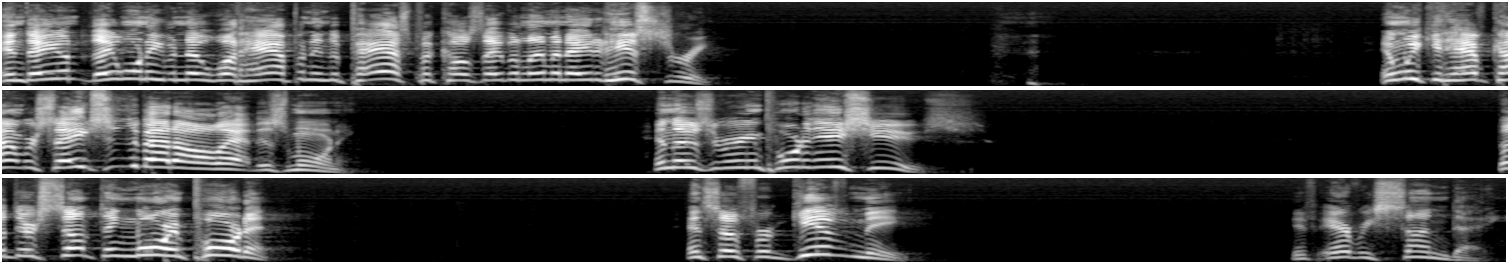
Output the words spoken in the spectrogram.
And they, they won't even know what happened in the past because they've eliminated history. and we could have conversations about all that this morning. And those are very important issues. But there's something more important. And so forgive me if every Sunday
